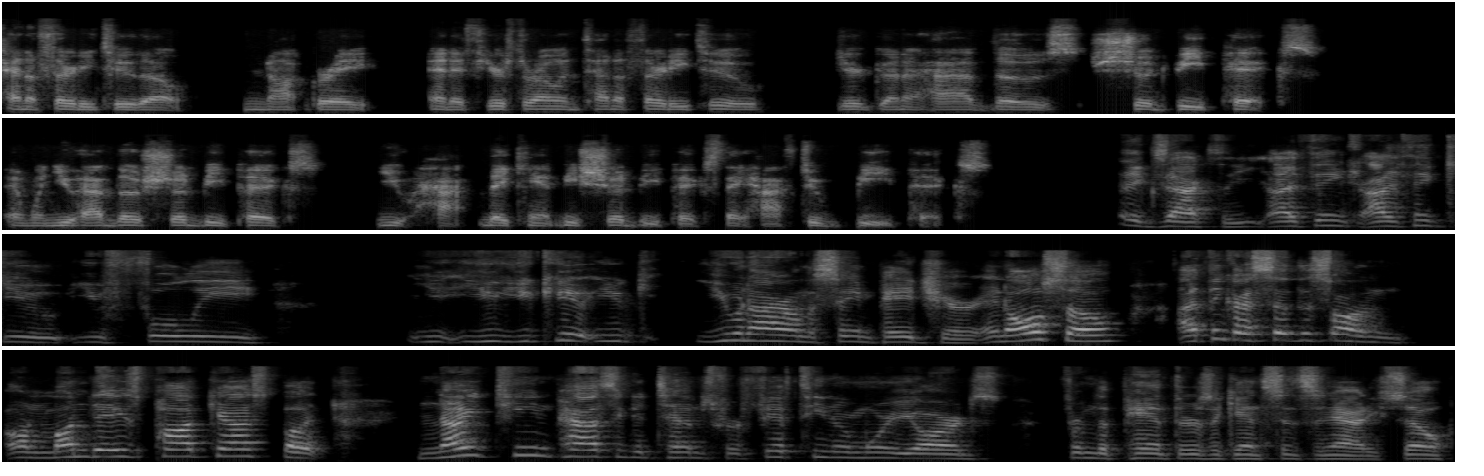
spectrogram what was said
10 of 32, though, not great. And if you're throwing 10 of 32, you're going to have those should be picks. And when you have those should be picks, you have they can't be should be picks. They have to be picks. Exactly. I think I think you you fully you you you you you and I are on the same page here. And also, I think I said this on on Monday's podcast, but 19 passing attempts for 15 or more yards from the Panthers against Cincinnati. So,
